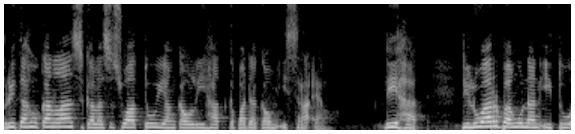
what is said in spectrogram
Beritahukanlah segala sesuatu yang kau lihat kepada kaum Israel. Lihat, di luar bangunan itu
